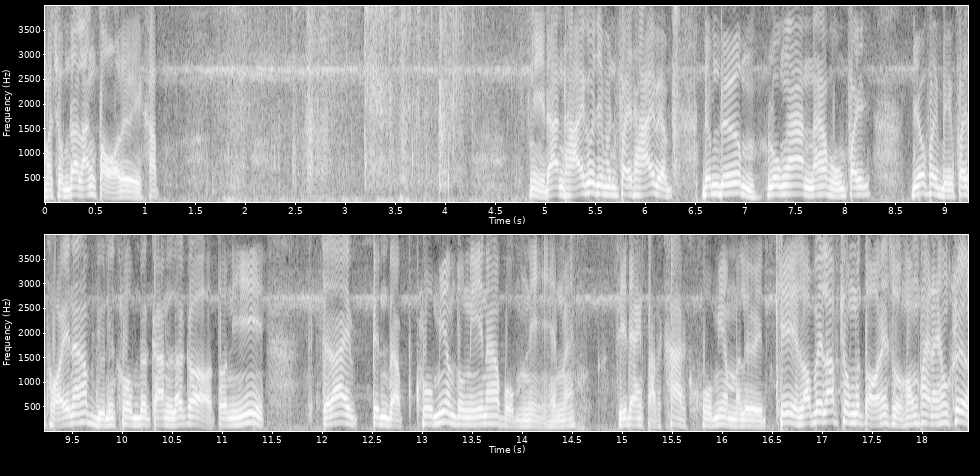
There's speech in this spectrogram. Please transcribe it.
มาชมด้านหลังต่อเลยครับ นี่ด้านท้ายก็จะเป็นไฟท้ายแบบเดิมๆโรงงานนะครับ ผมไฟเดี๋ยวไฟเบรกไฟถอยนะครับ อยู่ในโครมเดียวกัน แล้วก็ตัวนี้จะได้เป็นแบบโครเมียมตรงนี้นะครับผมนี่เห็นไหม สีแดงตัดคาดโครเมียมมาเลยโอเค เราไปรับชมกันต่อในส่วนของภายในห้องเครื่อง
